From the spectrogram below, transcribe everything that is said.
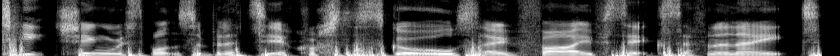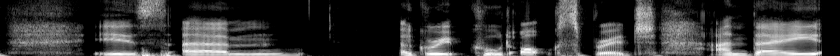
teaching responsibility across the school, so five, six, seven, and eight, is um, a group called Oxbridge, and they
